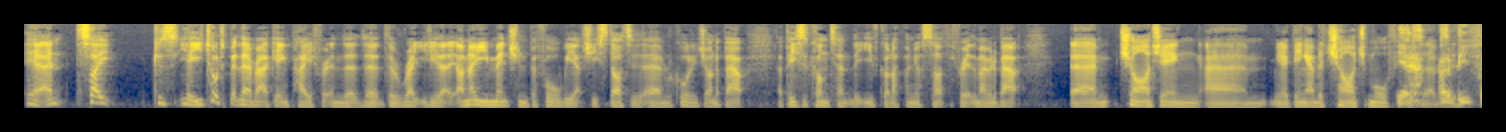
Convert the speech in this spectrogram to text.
Yeah, and so because yeah, you talked a bit there about getting paid for it and the, the, the rate you do that. I know you mentioned before we actually started um, recording, John, about a piece of content that you've got up on your site for free at the moment about um, charging, um, you know, being able to charge more for yeah, your services.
